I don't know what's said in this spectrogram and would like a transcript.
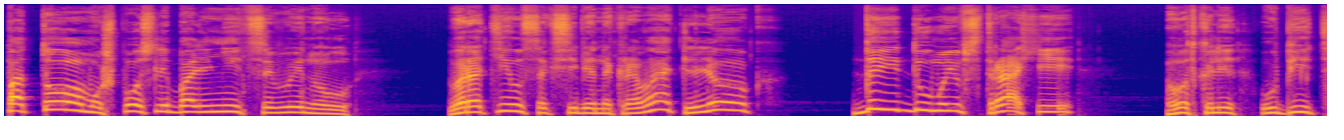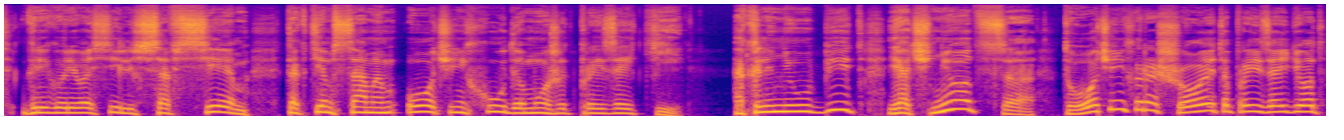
Потом уж после больницы вынул, воротился к себе на кровать, лег, да и, думаю, в страхе. Вот коли убит Григорий Васильевич совсем, так тем самым очень худо может произойти. А коли не убит и очнется, то очень хорошо это произойдет,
